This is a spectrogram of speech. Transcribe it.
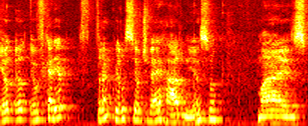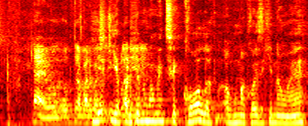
Eu, eu, eu, eu ficaria tranquilo se eu tiver errado nisso, mas. É, eu, eu trabalho bastante E, e a com partir do momento que você cola alguma coisa que não é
